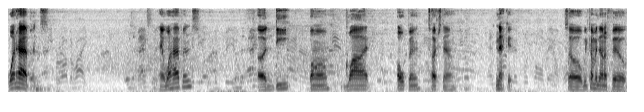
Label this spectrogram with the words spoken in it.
what happens. And what happens? A deep bomb, wide open touchdown. Naked. So we coming down the field,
